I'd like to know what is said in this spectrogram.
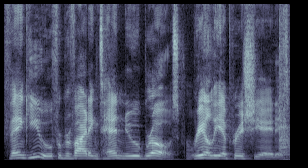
thank you for providing 10 new bros. Really appreciate it.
